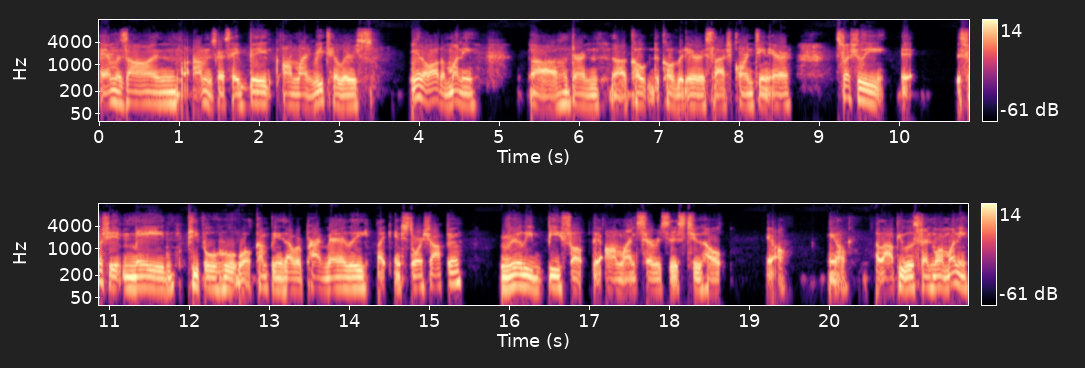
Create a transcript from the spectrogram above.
Amazon, I'm just going to say big online retailers made a lot of money uh, during uh, the COVID era slash quarantine era, especially it, especially it made people who, well, companies that were primarily like in store shopping really beef up their online services to help, you know, you know, allow people to spend more money.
